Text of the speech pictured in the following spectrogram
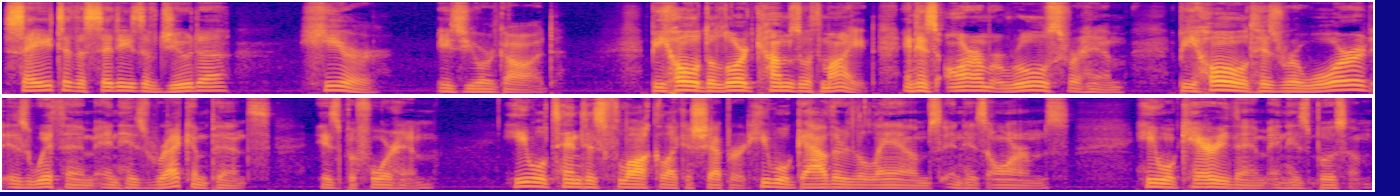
Say to the cities of Judah, Here is your God. Behold, the Lord comes with might, and his arm rules for him. Behold, his reward is with him, and his recompense is before him. He will tend his flock like a shepherd. He will gather the lambs in his arms. He will carry them in his bosom,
